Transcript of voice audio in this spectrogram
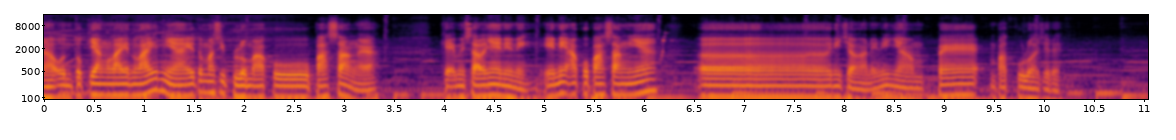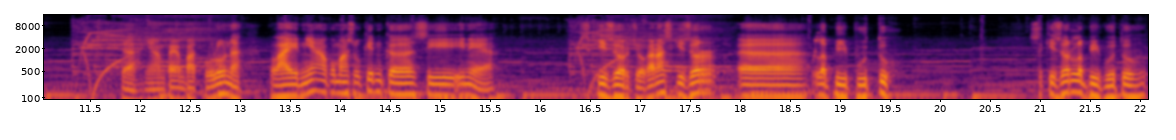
Nah, untuk yang lain-lainnya itu masih belum aku pasang ya. Kayak misalnya ini nih. Ini aku pasangnya eh ini jangan, ini nyampe 40 aja deh Dah nyampe 40 Nah lainnya aku masukin ke si ini ya Skizor Jo Karena Skizor eh, lebih butuh. Skizor lebih butuh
